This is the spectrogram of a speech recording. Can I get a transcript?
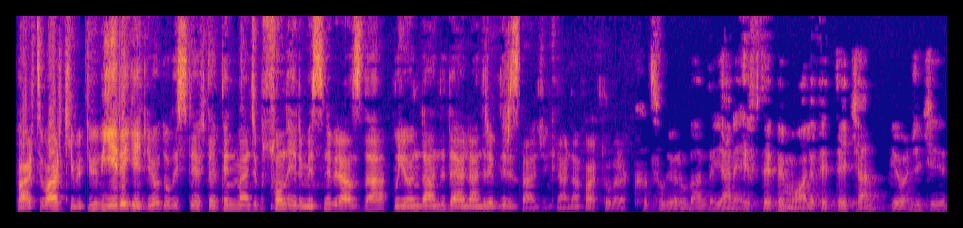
parti var ki gibi bir yere geliyor. Dolayısıyla FDP'nin bence bu son erimesini biraz daha bu yönden de değerlendirebiliriz daha öncekilerden farklı olarak. Katılıyorum ben de. Yani FDP muhalefetteyken bir önceki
